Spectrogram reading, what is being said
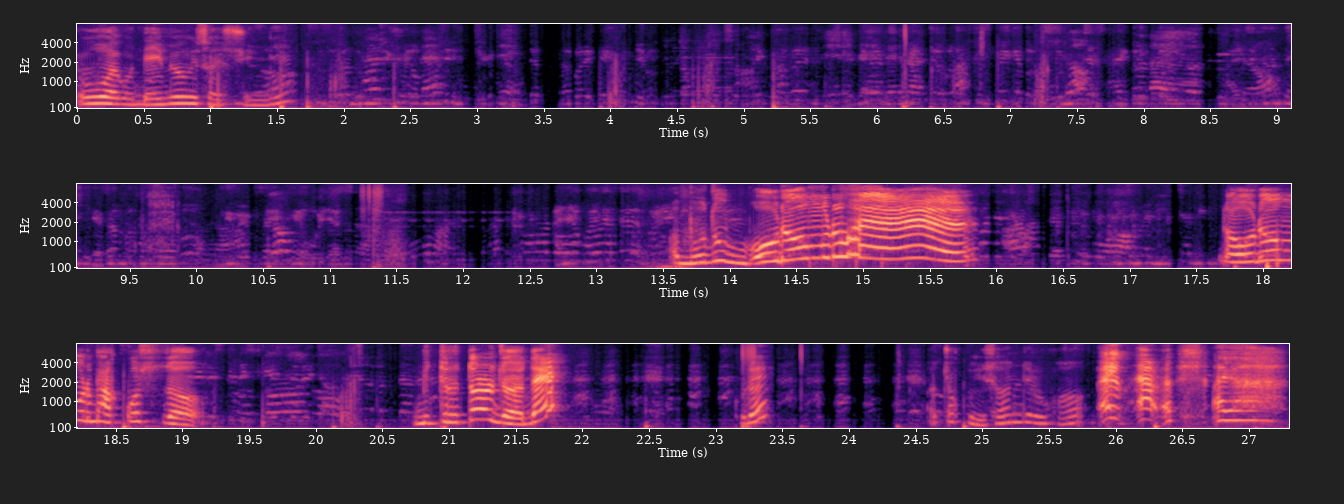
우와 이거 네 명이서 할 수 있네. 아, 모두 어려움으로 해. 나 어려움으로 바꿨어. 밑으로 떨어져야 돼? 자꾸 이상한 데로 가. 아이, 아, 아, 아야.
